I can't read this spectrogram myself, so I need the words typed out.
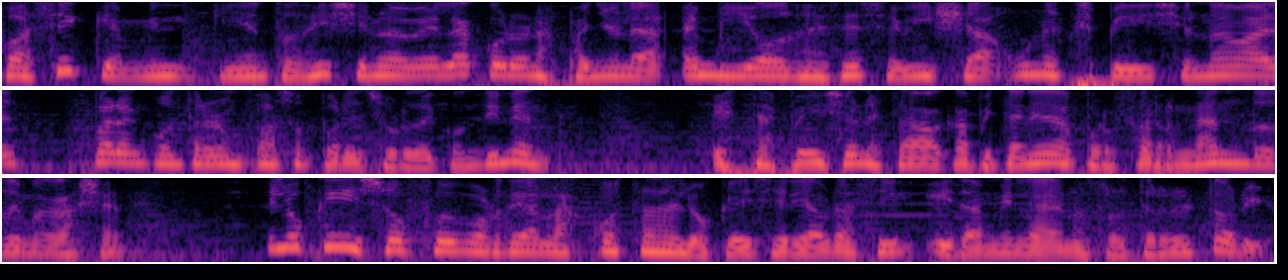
Fue así que en 1519 la corona española envió desde Sevilla una expedición naval para encontrar un paso por el sur del continente. Esta expedición estaba capitaneada por Fernando de Magallanes, y lo que hizo fue bordear las costas de lo que hoy sería Brasil y también la de nuestro territorio.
